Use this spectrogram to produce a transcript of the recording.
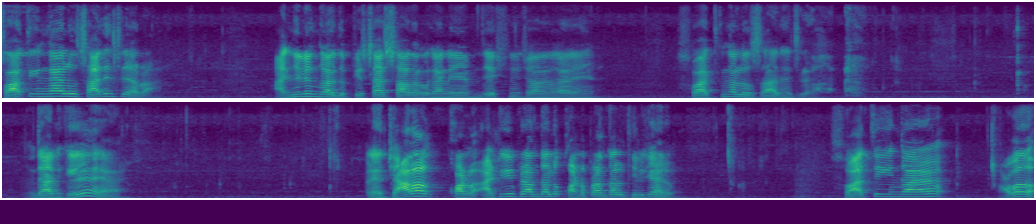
సాత్వికంగాలు సాధించలేరా? అంజనం కాదు పిశాచ సాధనలు కానీ దక్షిణ సాధనలు కానీ స్వాతికంగా సాధించలేవు? దానికి నేను చాలా కొండ అటవీ ప్రాంతాలు కొండ ప్రాంతాలు తిరిగాను. స్వాతికంగా అవ్వదు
